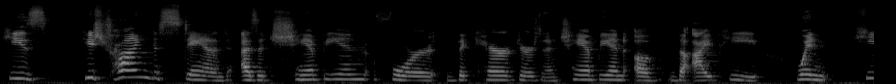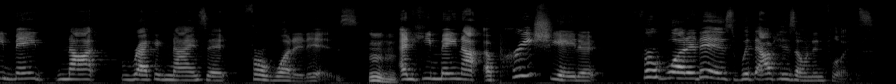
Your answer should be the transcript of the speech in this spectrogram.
he's he's trying to stand as a champion for the characters and a champion of the IP when he may not recognize it for what it is. Mhm. and he may not appreciate it for what it is without his own influence.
